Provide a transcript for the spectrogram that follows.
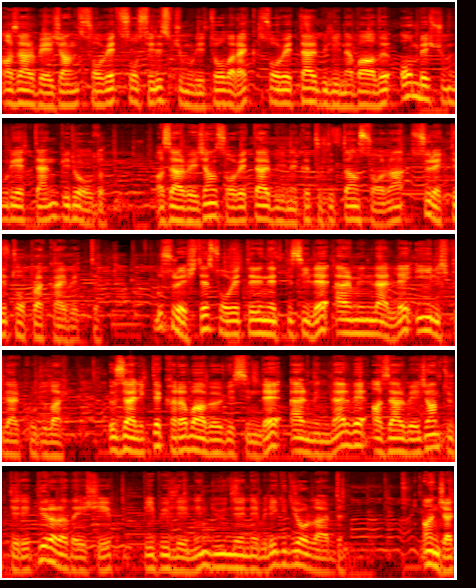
Azerbaycan Sovyet Sosyalist Cumhuriyeti olarak Sovyetler Birliği'ne bağlı 15 cumhuriyetten biri oldu. Azerbaycan Sovyetler Birliği'ne katıldıktan sonra sürekli toprak kaybetti. Bu süreçte Sovyetlerin etkisiyle Ermenilerle iyi ilişkiler kurdular. Özellikle Karabağ bölgesinde Ermeniler ve Azerbaycan Türkleri bir arada yaşayıp birbirlerinin düğünlerine bile gidiyorlardı. Ancak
